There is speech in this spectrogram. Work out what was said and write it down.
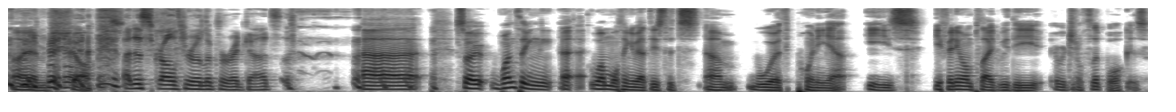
I, I am shocked. I just scroll through and look for red cards. Uh, so one thing, uh, one more thing about this that's um, worth pointing out is if anyone played with the original Flipwalkers,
